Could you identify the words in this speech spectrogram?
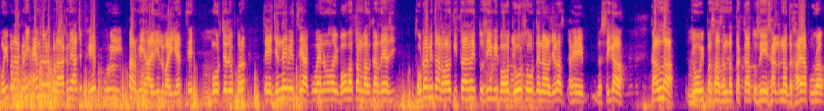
ਕੋਈ ਬਲਾਕ ਨਹੀਂ, ਅਹਿਮਦਗੜ੍ਹ ਬਲਾਕ ਨੇ ਅੱਜ ਫੇਰ ਪੂਰੀ ਭਰਮੀ ਹਾਜ਼ਰੀ ਲਵਾਈ ਹੈ ਇੱਥੇ ਮੋਰਚੇ ਦੇ ਉੱਪਰ। ਤੇ ਜਿੰਨੇ ਵੀ ਇੱਥੇ ਆਗੂ ਆ, ਇਹਨਾਂ ਦਾ ਵੀ ਬਹੁਤ ਬਹੁਤ ਧੰਨਵਾਦ ਕਰਦੇ ਹਾਂ ਜੀ। ਤੁਹਾਡਾ ਵੀ ਧੰਨਵਾਦ ਕੀਤਾ ਜਾਂਦਾ। ਤੁਸੀਂ ਵੀ ਬਹੁਤ ਜ਼ੋਰ ਸ਼ੋਰ ਦੇ ਨਾਲ ਜਿਹੜਾ ਇਹ ਸੀਗਾ ਕੱਲ ਦਾ ਜੋ ਵੀ ਪ੍ਰਸ਼ਾਸਨ ਦਾ ਧੱਕਾ ਤੁਸੀਂ ਸਾਡੇ ਨਾਲ ਦਿਖਾਇਆ ਪੂਰਾ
